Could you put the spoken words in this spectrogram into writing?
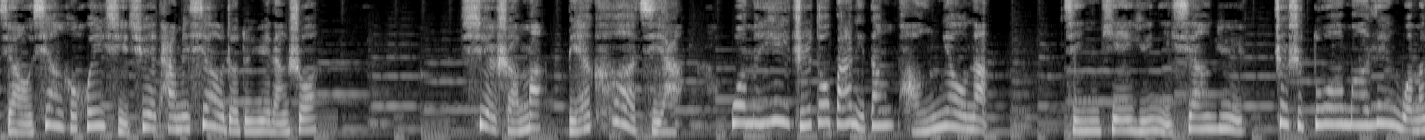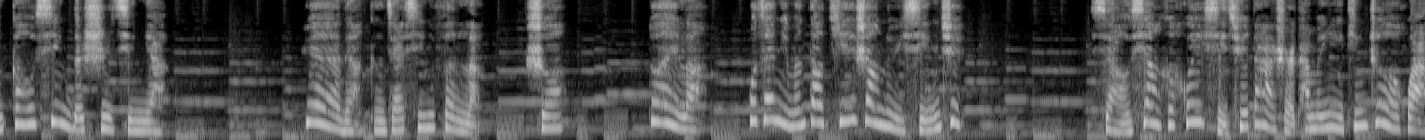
小象和灰喜鹊他们笑着对月亮说：“谢什么？别客气啊，我们一直都把你当朋友呢。”今天与你相遇，这是多么令我们高兴的事情呀！”月亮更加兴奋了，说：“对了，我载你们到天上旅行去。”小象和灰喜鹊大婶他们一听这话，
